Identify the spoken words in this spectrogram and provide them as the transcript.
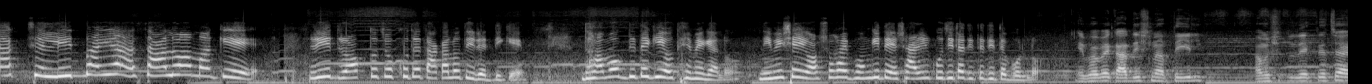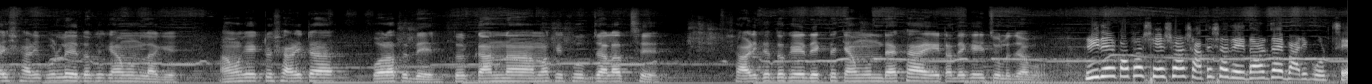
লাগছে লিদ ভাইয়া সালো আমাকে। হৃদ রক্তচক্ষুতে তাকালো তীরের দিকে। ধমক দিতে গিয়েও থেমে গেল। নিমিষেই অসহায় ভঙ্গিতে শাড়ির কুচিটা দিতে দিতে বলল এভাবে কাঁদিস না তিল। আমি শুধু দেখতে চাই শাড়ি পরলে তোকে কেমন লাগে? আমাকে একটু শাড়িটা পরাতে দে। তোর কান্না আমাকে খুব জ্বালাচ্ছে। শাড়িতে তোকে দেখতে কেমন দেখায় এটা দেখেই চলে যাব। হৃদের কথা শেষ হওয়ার সাথে সাথে দরজায় বাড়ি পড়ছে।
